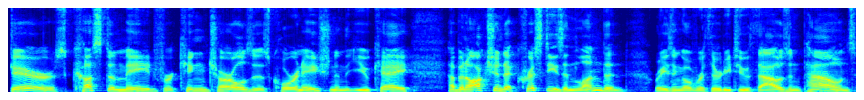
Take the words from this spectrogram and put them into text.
Chairs custom made for King Charles's coronation in the UK have been auctioned at Christie's in London, raising over 32,000 pounds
